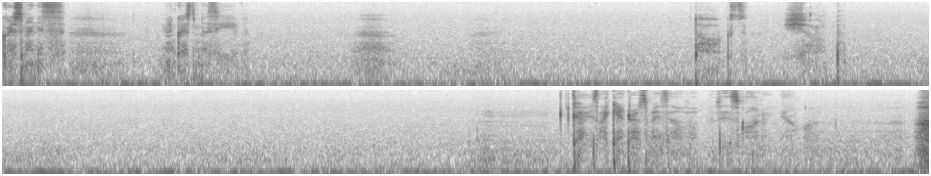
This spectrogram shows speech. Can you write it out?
Christmas. On Christmas Eve. Dogs, shut up. Guys, Can't myself with this on right now.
